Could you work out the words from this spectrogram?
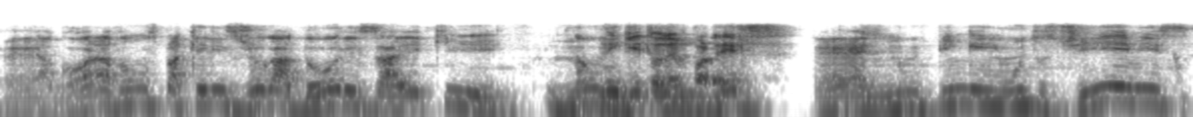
É, agora vamos para aqueles jogadores aí que não. Ninguém tá olhando para eles? É, não pinguem em muitos times.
